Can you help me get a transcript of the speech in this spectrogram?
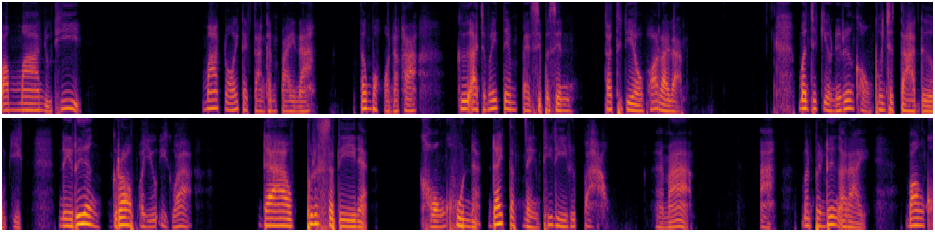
ประมาณอยู่ที่ มากน้อยแตกต่างกันไปนะ ต้องบอกก่อนนะคะ คืออาจจะไม่เต็ม 80%ทัทีเดียวเพราะอะไรล่ะ มันจะเกี่ยวในเรื่องของพื้นชะตาเดิมอีก ในเรื่องรอบอายุอีกว่า ดาวพฤหัสบดีเนี่ยของคุณน่ะได้ตำแหน่งที่ดีหรือเปล่าเห็นไหมอะมันเป็นเรื่องอะไร บางค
